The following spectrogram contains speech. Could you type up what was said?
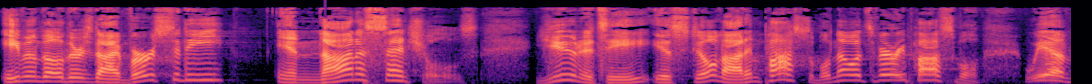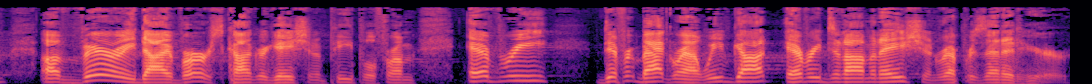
Even though there's diversity in non essentials, unity is still not impossible. No, it's very possible. We have a very diverse congregation of people from every different background. We've got every denomination represented here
